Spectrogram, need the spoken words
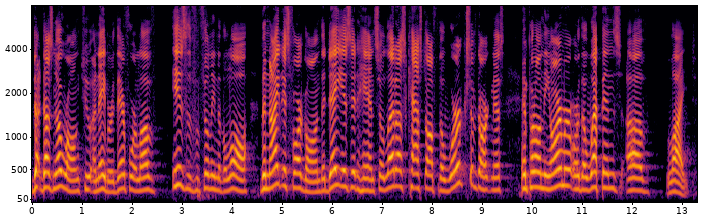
does no wrong to a neighbor. Therefore, love is the fulfilling of the law. The night is far gone, the day is at hand. So let us cast off the works of darkness and put on the armor or the weapons of light.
